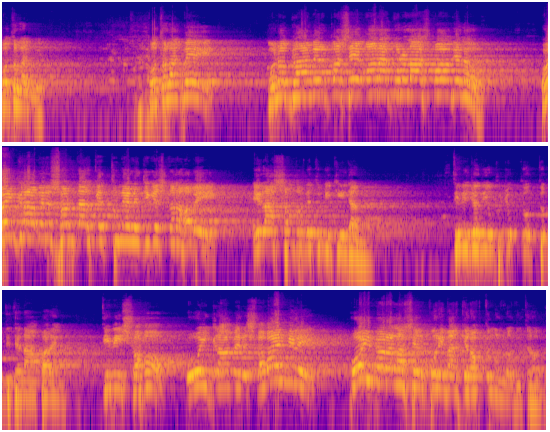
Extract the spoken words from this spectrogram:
কত লাগবে? কত লাগবে? কোন গ্রামের পাশে মারা কোন লাশ পাওয়া গেল? ওই গ্রামের সর্দারকে তুলে এনে জিজ্ঞেস করা হবে, এই লাশ সম্পর্কে তুমি কি জানো? তিনি যদি উপযুক্ত উত্তর দিতে না পারেন, তিনি সহ ওই গ্রামের সবাই মিলে ওই মরা লাশের পরিবারকে রক্তমূল্য দিতে হবে।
